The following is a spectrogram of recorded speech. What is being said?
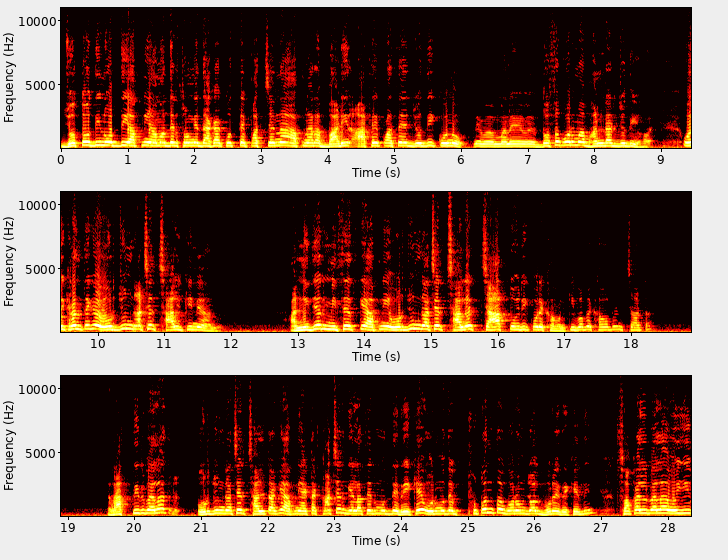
যতদিন অবধি আপনি আমাদের সঙ্গে দেখা করতে পাচ্ছেন না আপনারা বাড়ির আশেপাশে যদি কোনো মানে দশকর্মা ভাণ্ডার যদি হয় ওইখান থেকে অর্জুন গাছের ছাল কিনে আনুন। আর নিজের মিসেসকে আপনি অর্জুন গাছের ছালের চা তৈরি করে খাওয়ান। কীভাবে খাওয়াবেন চাটা? রাত্রির বেলা অর্জুন গাছের ছালটাকে আপনি একটা কাঁচের গেলাতের মধ্যে রেখে, ওর মধ্যে ফুটন্ত গরম জল ভরে রেখে দিন। সকালবেলা ওই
